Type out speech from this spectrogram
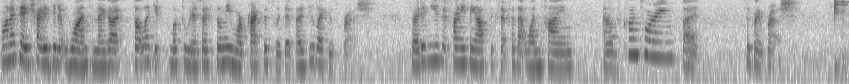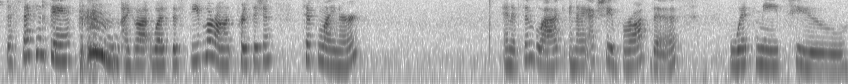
When I say I tried, I did it once and I got felt like it looked weird, so I still need more practice with it, but I do like this brush. So I didn't use it for anything else except for that one time of contouring, but it's a great brush. The second thing I got was this Steve Laurent Precision Tip Liner. And it's in black, and I actually brought this with me to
